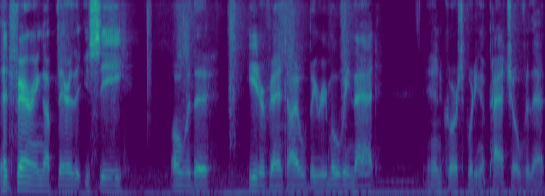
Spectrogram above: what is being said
that fairing up there that you see over the heater vent, I will be removing that and of course putting a patch over that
